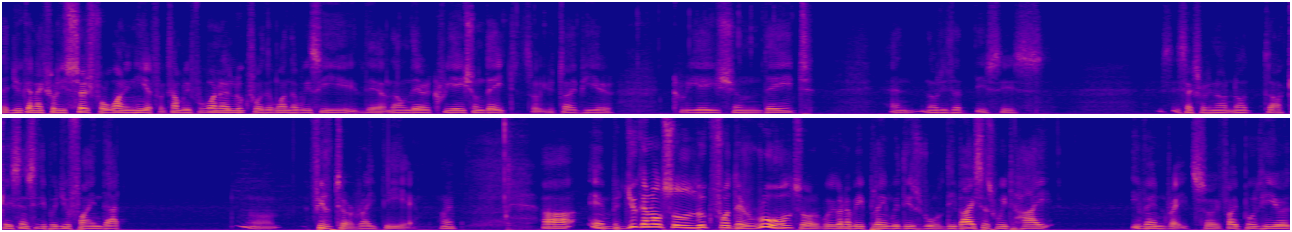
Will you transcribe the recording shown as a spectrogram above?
that you can actually search for one in here. For example, if we want to look for the one that we see there, down there, creation date. So you type here creation date, and notice that this is it's actually not not uh, case sensitive, but you find that uh, filter right there, right? Uh, and, but you can also look for the rules, or we're going to be playing with this rule, devices with high event rate. So if I put here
